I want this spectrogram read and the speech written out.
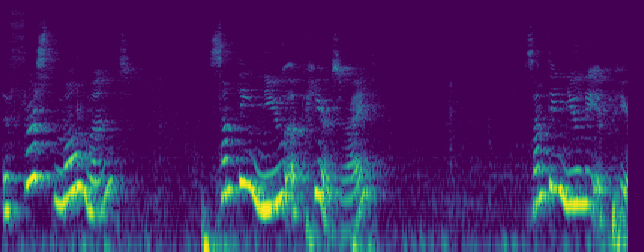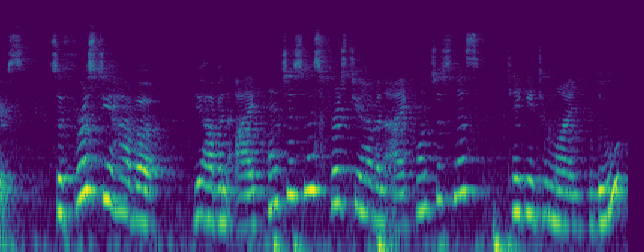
the first moment something new appears, right? Something newly appears. So first you have a you have an eye consciousness. First you have an eye consciousness taking to mind blue.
